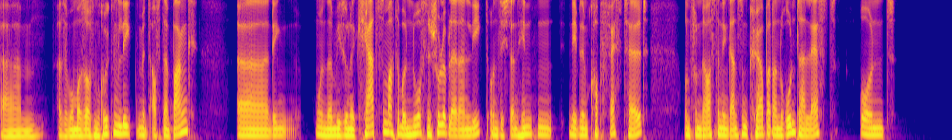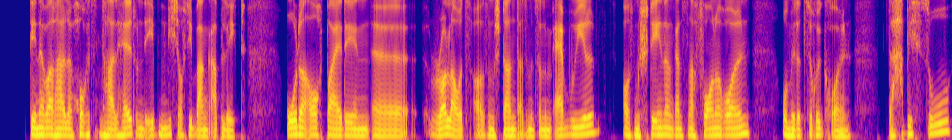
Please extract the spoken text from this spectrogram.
Ähm, also wo man so auf dem Rücken liegt mit auf der Bank äh, den, und dann wie so eine Kerze macht, aber nur auf den Schulterblättern liegt und sich dann hinten neben dem Kopf festhält und von da aus dann den ganzen Körper dann runterlässt und den aber halt horizontal hält und eben nicht auf die Bank ablegt. Oder auch bei den äh, Rollouts aus dem Stand, also mit so einem Ab-Wheel aus dem Stehen dann ganz nach vorne rollen und wieder zurückrollen. Da habe ich so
